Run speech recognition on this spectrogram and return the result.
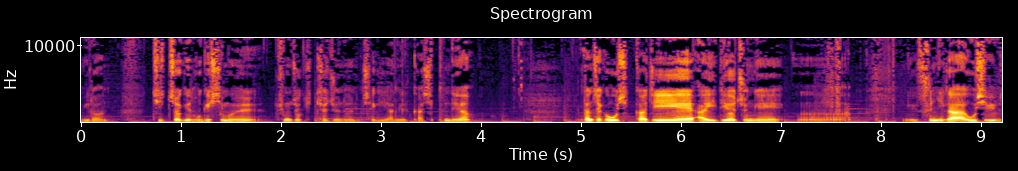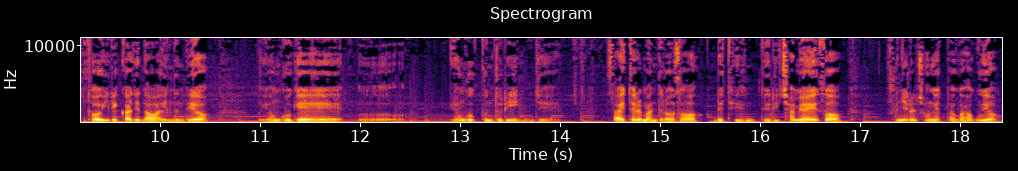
이런 지적인 호기심을 충족시켜주는 책이 아닐까 싶은데요. 일단 제가 50가지의 아이디어 중에 어, 순위가 50위부터 1위까지 나와 있는데요. 영국의 어, 영국 분들이 이제 사이트를 만들어서 네티즌들이 참여해서 순위를 정했다고 하고요.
